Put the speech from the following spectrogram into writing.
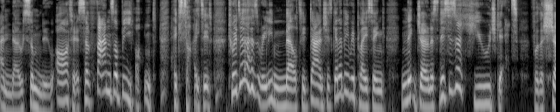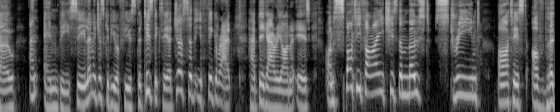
and know some new artists. So fans are beyond excited. Twitter has really melted down. She's going to be replacing Nick Jonas. This is a huge get for the show and NBC. Let me just give you a few statistics here, just so that you figure out how big Ariana is. On Spotify, she's the most streamed artist of the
